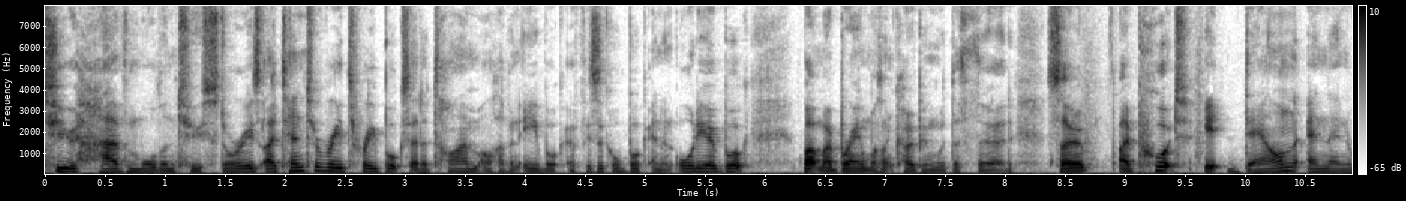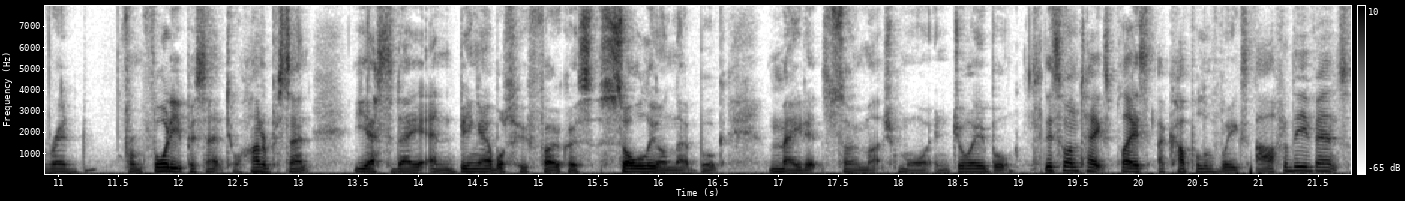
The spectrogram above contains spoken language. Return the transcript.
to have more than two stories. I tend to read three books at a time. I'll have an ebook, a physical book, and an audio book, but my brain wasn't coping with the third. So I put it down and then read from 40% to 100% yesterday, and being able to focus solely on that book made it so much more enjoyable. This one takes place a couple of weeks after the events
